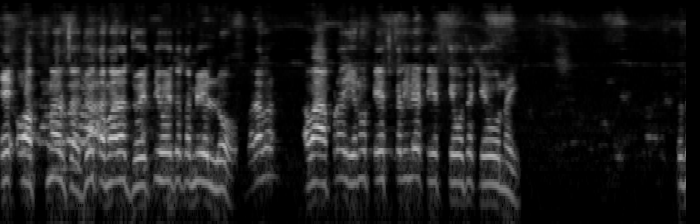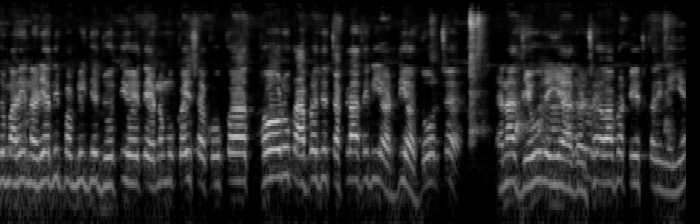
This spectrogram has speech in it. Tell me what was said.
એ ઓપ્શનલ છે. જો તમારે જોઈતી હોય તો તમે એ લો. બરાબર? હવે આપણે એનો ટેસ્ટ કરી લે ટેસ્ટ કેવો છે, કેવો નહીં. તો જો મારી નડિયાદની પબ્લિક જે જોતી હોય તો એને હું કહી શકું કે થોડુંક આપણે જે ચકલાસીની અડધી અધોર છે, એના જેવું જ અહીંયા આગળ છે. હવે આપણે ટેસ્ટ કરી લઈએ.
